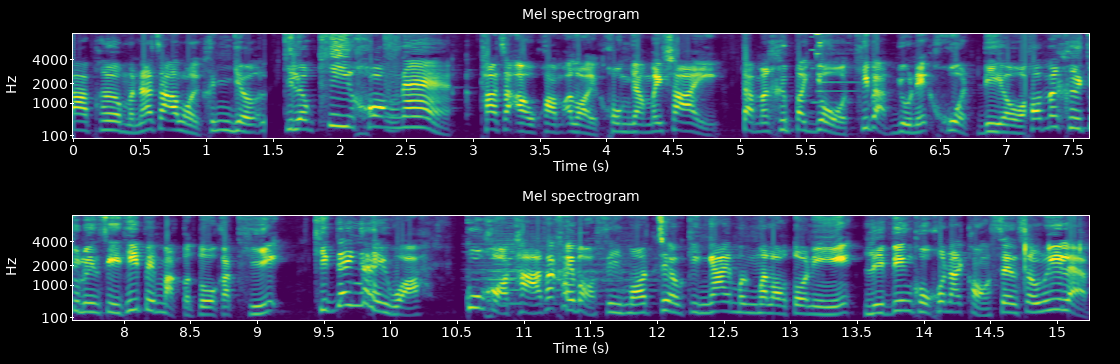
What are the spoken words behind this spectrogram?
ล่าเพิ่มมันน่าจะอร่อยขึ้นเยอะ กินแล้วขี้ข้องแน่ ถ้าจะเอาความอร่อยคงยังไม่ใช่ แต่มันคือประโยชน์ที่แบบอยู่ในขวดเดียว เพราะมันคือจุลินทรีย์ที่ไปหมักกับตัวกะทิ คิดได้ไงวะ กูขอท้าถ้าใครบอกซีมอสเจลกินง่ายมึงมาลองตัวนี้ Living Coconut ของ Sensory Lab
